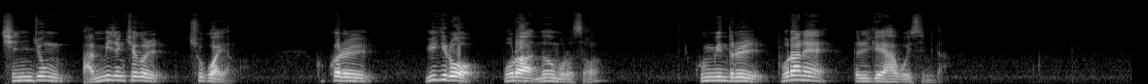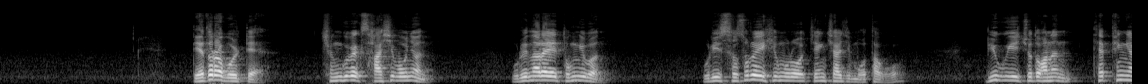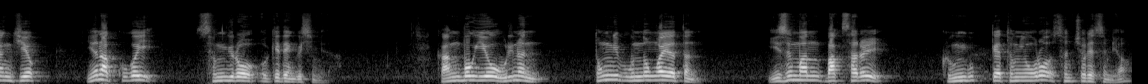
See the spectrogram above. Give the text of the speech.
친중 반미 정책을 추구하여 국가를 위기로 몰아넣음으로써 국민들을 불안에 들게 하고 있습니다. 되돌아볼 때 1945년 우리나라의 독립은 우리 스스로의 힘으로 쟁취하지 못하고 미국이 주도하는 태평양 지역 연합국의 성리로 얻게 된 것입니다. 강복 이후 우리는 독립운동가였던 이승만 박사를 건국 대통령으로 선출했으며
